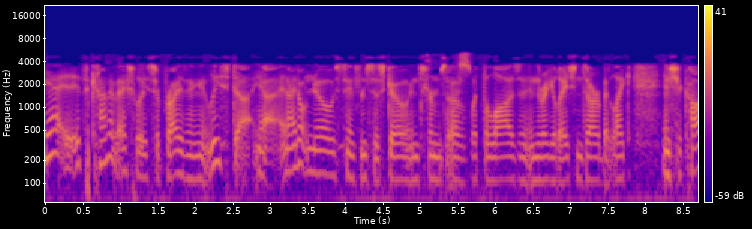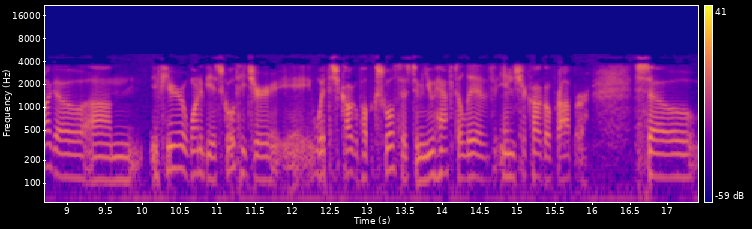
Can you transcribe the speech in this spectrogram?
Yeah, it's kind of actually surprising. At least, uh, yeah, and I don't know San Francisco in terms of what the laws and the regulations are, but like in Chicago, um, if you want to be a school teacher eh, with the Chicago public school system, you have to live in Chicago proper. So,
